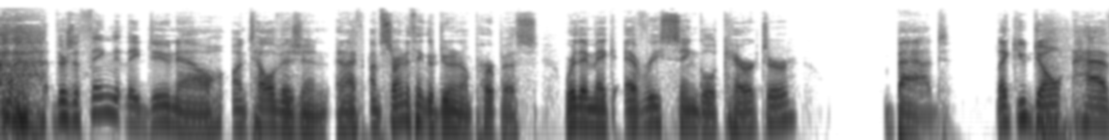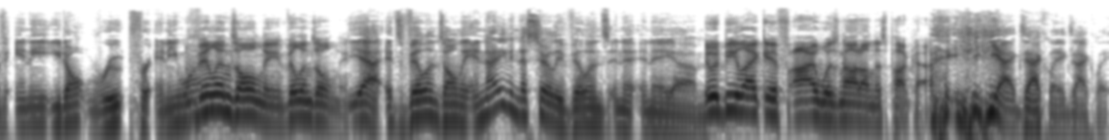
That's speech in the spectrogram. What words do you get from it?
there's a thing that they do now on television, and I, I'm starting to think they're doing it on purpose, where they make every single character bad. Like you don't have any, you don't root for anyone. Villains only. Villains only. yeah, it's villains only, and not even necessarily villains in a in a um, It would be like if I was not on this podcast. yeah, exactly, exactly.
